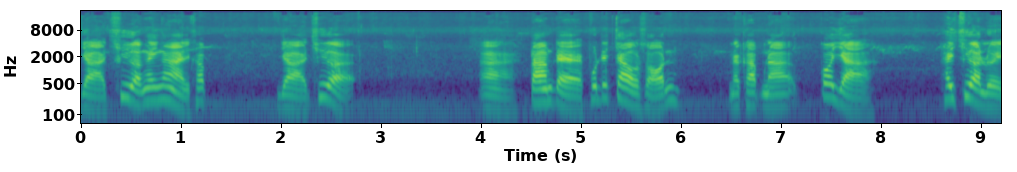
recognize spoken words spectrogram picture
อย่าเชื่อง่าย ๆครับ อย่าเชื่อ ตามแต่พุทธเจ้าสอนนะครับนะก็อย่าให้เชื่อเลย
